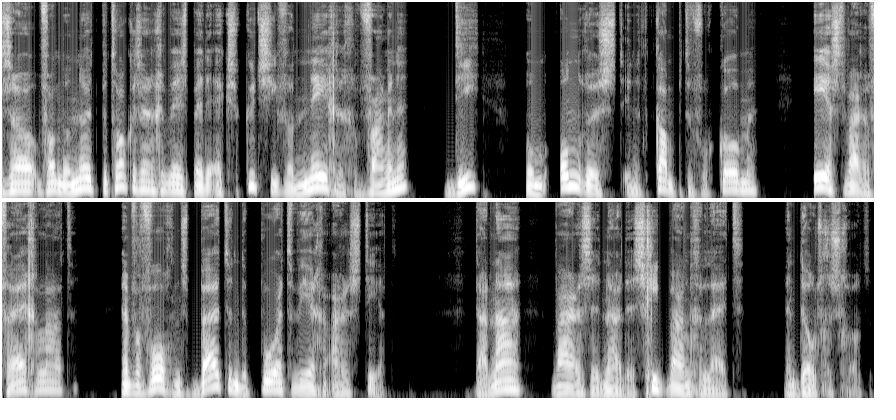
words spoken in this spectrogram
zou Van der Neut betrokken zijn geweest bij de executie van negen gevangenen die, om onrust in het kamp te voorkomen, eerst waren vrijgelaten en vervolgens buiten de poort weer gearresteerd. Daarna waren ze naar de schietbaan geleid en doodgeschoten.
